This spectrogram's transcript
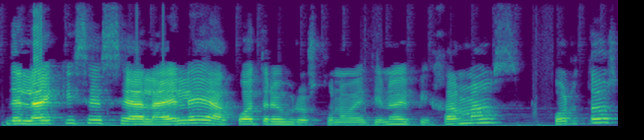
De la XS a la L a 4,99 euros pijamas cortos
